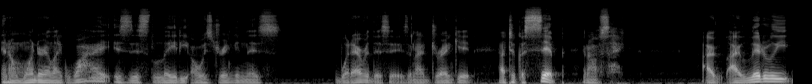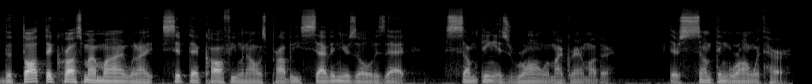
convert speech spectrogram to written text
and I'm wondering like, why is this lady always drinking this, whatever this is? And I drank it. I took a sip, and I was like, I, I literally the thought that crossed my mind when I sipped that coffee when I was probably seven years old is that something is wrong with my grandmother. There's something wrong with her.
